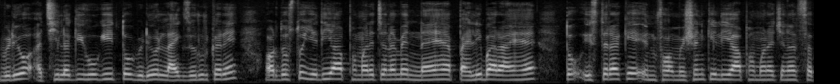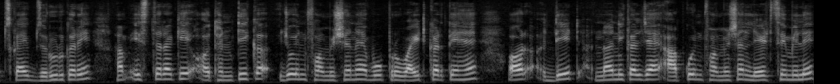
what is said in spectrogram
वीडियो अच्छी लगी होगी तो वीडियो लाइक ज़रूर करें। और दोस्तों, यदि आप हमारे चैनल में नए हैं, पहली बार आए हैं तो इस तरह के इन्फॉर्मेशन के लिए आप हमारा चैनल सब्सक्राइब ज़रूर करें। हम इस तरह के ऑथेंटिक जो इन्फॉर्मेशन है, वो प्रोवाइड करते हैं और डेट ना निकल जाए, आपको इन्फॉर्मेशन लेट से मिले।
